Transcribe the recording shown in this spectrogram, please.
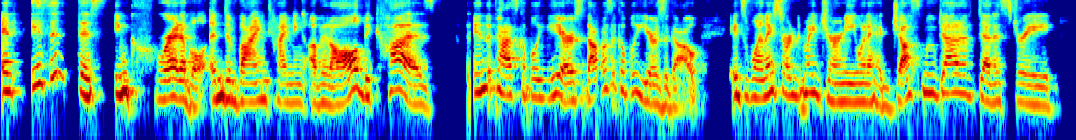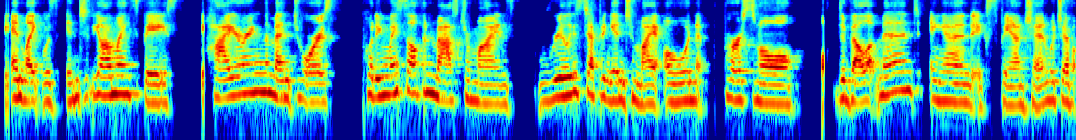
And isn't this incredible and divine timing of it all? Because in the past couple of years, that was a couple of years ago. It's when I started my journey when I had just moved out of dentistry and like was into the online space, hiring the mentors, putting myself in masterminds, really stepping into my own personal development and expansion, which I've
